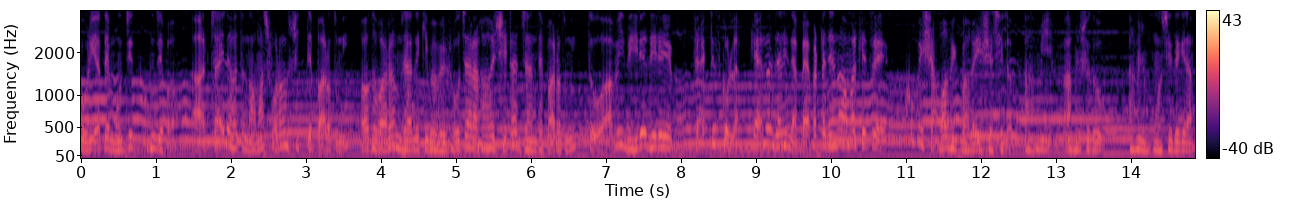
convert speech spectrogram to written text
কোরিয়াতে মসজিদ খুঁজে পাও, আর চাইলে হয়তো নামাজ পড়াও শিখতে পারো তুমি, অথবা রমজানে কীভাবে রোজা রাখা হয় সেটা জানতে পারো তুমি। তো আমি ধীরে ধীরে প্র্যাকটিস করলাম। কেন জানি না, ব্যাপারটা যেন আমার ক্ষেত্রে খুবই স্বাভাবিকভাবে এসেছিল। আমি আমি শুধু, আমি মসজিদে গেলাম,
